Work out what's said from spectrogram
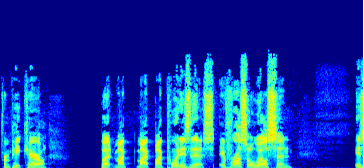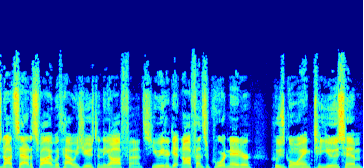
from Pete Carroll, but my my my point is this: if Russell Wilson is not satisfied with how he's used in the offense, you either get an offensive coordinator who's going to use him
